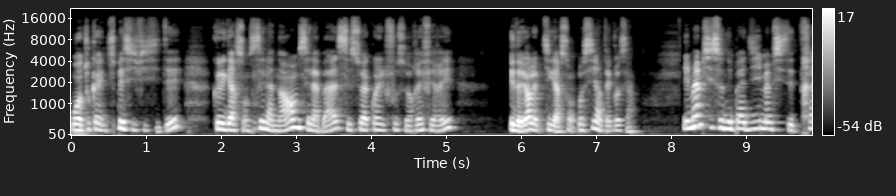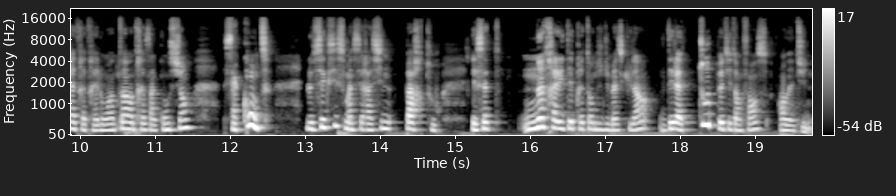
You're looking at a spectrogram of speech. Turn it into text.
ou en tout cas une spécificité, que les garçons c'est la norme, c'est la base, c'est ce à quoi il faut se référer, et d'ailleurs les petits garçons aussi intègrent ça. Et même si ce n'est pas dit, même si c'est très très très lointain, très inconscient, ça compte. Le sexisme a ses racines partout. Et cette neutralité prétendue du masculin, dès la toute petite enfance, en est une.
